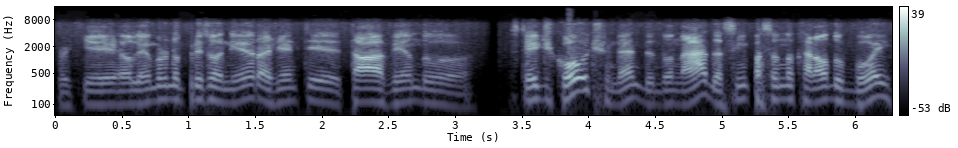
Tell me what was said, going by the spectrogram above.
porque eu lembro no Prisioneiro a gente tava vendo Stagecoach, né, do nada, assim, passando no canal do Boi,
